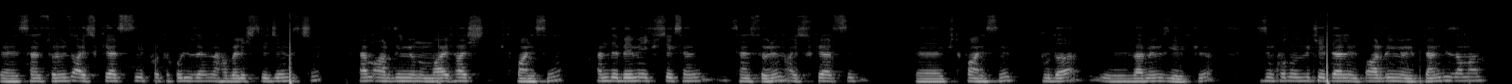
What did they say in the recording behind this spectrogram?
e, sensörümüzü I2C protokolü üzerinden haberleştireceğimiz için hem Arduino'nun WireHash kütüphanesini hem de BM280 sensörünün I2C e, kütüphanesini burada e, vermemiz gerekiyor. Bizim kodumuz bir kere derlenip Arduino yüklendiği zaman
